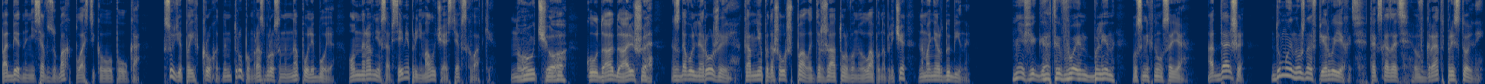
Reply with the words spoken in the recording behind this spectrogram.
победно неся в зубах пластикового паука. Судя по их крохотным трупам, разбросанным на поле боя, он наравне со всеми принимал участие в схватке. «Ну чё, куда дальше?» С довольной рожей ко мне подошел шпала, держа оторванную лапу на плече на манер дубины. «Нифига ты воин, блин!» — усмехнулся я. «А дальше? Думаю, нужно в первый ехать, так сказать, в град престольный».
